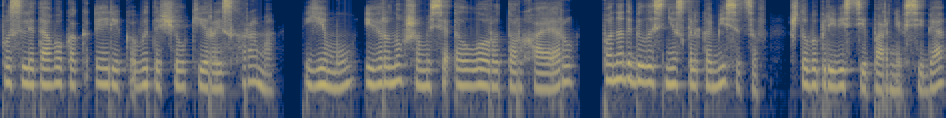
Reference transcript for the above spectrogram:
После того, как Эрик вытащил Кира из храма, ему и вернувшемуся Эллору Торхаэру понадобилось несколько месяцев, чтобы привести парня в себя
